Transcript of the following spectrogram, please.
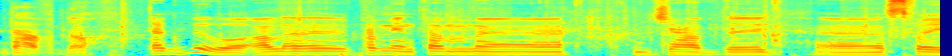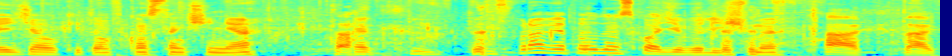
dawno. Tak było, ale pamiętam e, dziady e, swoje działki tam w Konstancinie. Tak. Jak w, w prawie pełnym składzie byliśmy. Tak, tak.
